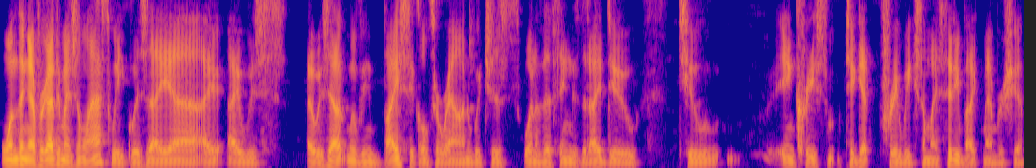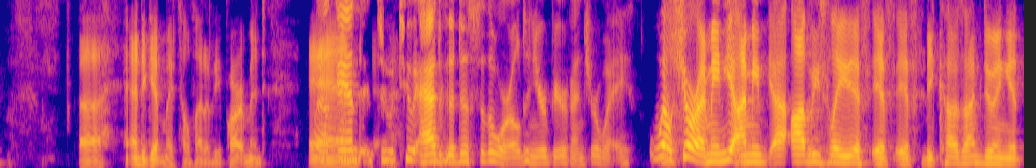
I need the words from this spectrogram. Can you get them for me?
One thing I forgot to mention last week was I, uh, I I was I was out moving bicycles around, which is one of the things that I do to increase to get free weeks on my Citi Bike membership, uh, and to get myself out of the apartment. Well, and to to add goodness to the world in your beer venture way Well, sure. I mean, yeah. I mean, obviously, if if if because I'm doing it,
